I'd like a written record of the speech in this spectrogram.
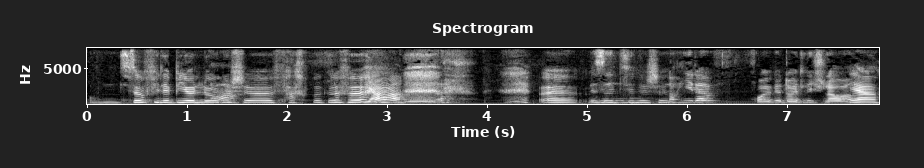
und so viele biologische ja. Fachbegriffe. Ja. äh, Wir sind nach jeder Folge deutlich schlauer. Ja.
